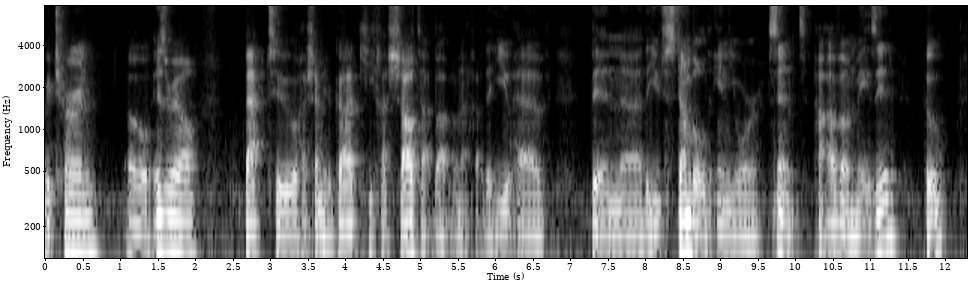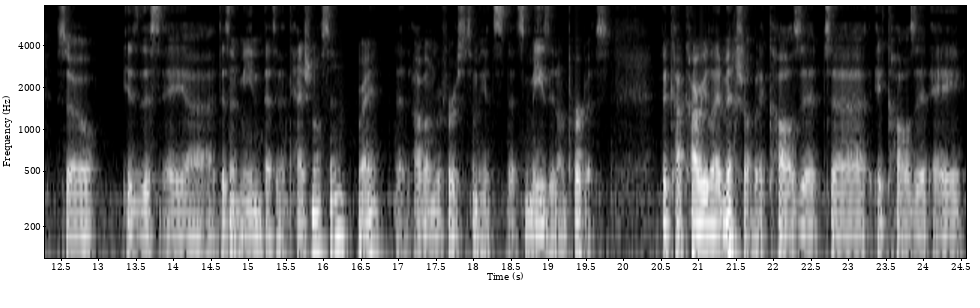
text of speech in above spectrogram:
return, O Israel, back to Hashem your God, ki chashalta that you have been, uh, that you stumbled in your sins. Ha'avon mezid, who? So is this a, uh, doesn't mean that's an intentional sin, right? That avon refers to something that's, that's mazid on purpose. The kakari le but it calls it, uh, it calls it a,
